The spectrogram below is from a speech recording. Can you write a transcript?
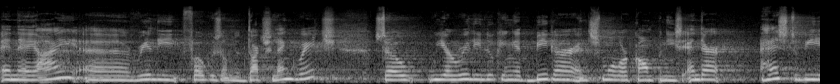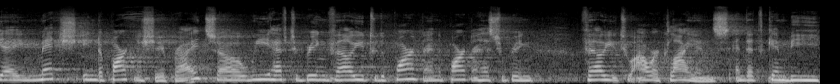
NAI uh, really focus on the Dutch language. So we are really looking at bigger and smaller companies, and there has to be a match in the partnership, right? So we have to bring value to the partner, and the partner has to bring value to our clients, and that can be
